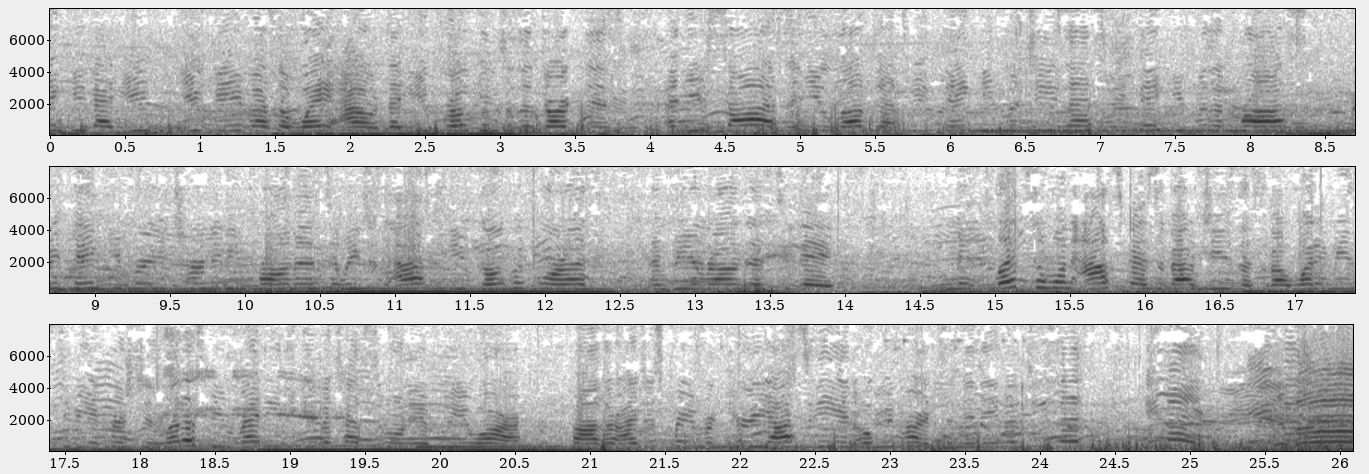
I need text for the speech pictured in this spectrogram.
thank you that you, you gave us a way out, that you broke into the darkness and you saw us and you loved us. We thank you for Jesus. We thank you for the cross. We thank you for eternity promised. And we just ask that you go before us and be around us today. Let someone ask us about Jesus, about what it means to be a Christian. Let us be ready to give a testimony of who you are. Father, I just pray for curiosity and open hearts. In the name of Jesus, amen. Amen.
